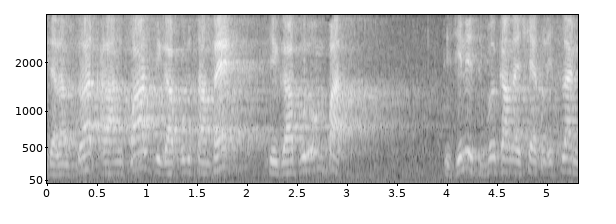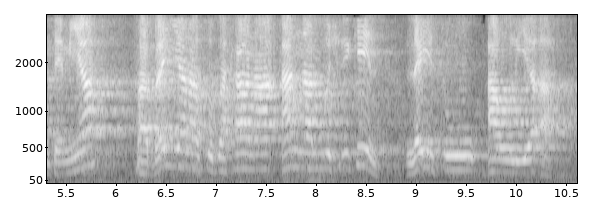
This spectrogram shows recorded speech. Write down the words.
dalam surat Al-Anfal 30 sampai 34. Di sini disebutkan oleh Syekhul Islam Taimiyah, "Fabayyana subhana annal musyrikin laisu awliya'a."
